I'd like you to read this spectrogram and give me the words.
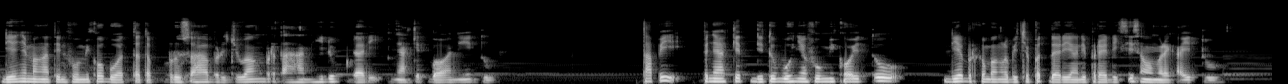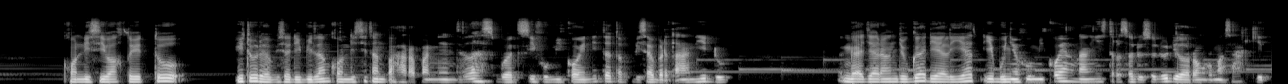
Dia nyemangatin Fumiko buat tetap berusaha berjuang bertahan hidup dari penyakit bawaannya itu. Tapi penyakit di tubuhnya Fumiko itu dia berkembang lebih cepat dari yang diprediksi sama mereka itu. Kondisi waktu itu itu udah bisa dibilang kondisi tanpa harapan yang jelas buat si Fumiko ini tetap bisa bertahan hidup. Nggak jarang juga dia lihat ibunya Fumiko yang nangis terseduh-seduh di lorong rumah sakit.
